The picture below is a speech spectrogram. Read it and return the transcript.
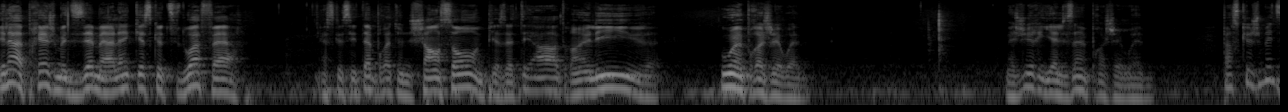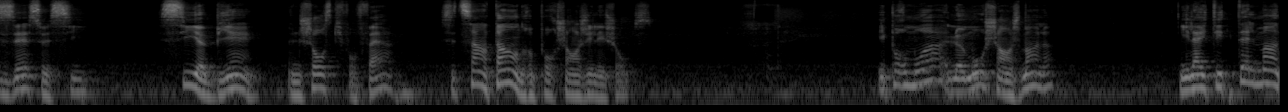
Et là, après, je me disais, mais Alain, qu'est-ce que tu dois faire? Est-ce que c'était pour être une chanson, une pièce de théâtre, un livre ou un projet web? Mais j'ai réalisé un projet web. Parce que je me disais ceci, s'il y a bien une chose qu'il faut faire, c'est de s'entendre pour changer les choses. Et pour moi, le mot changement, là, il a été tellement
